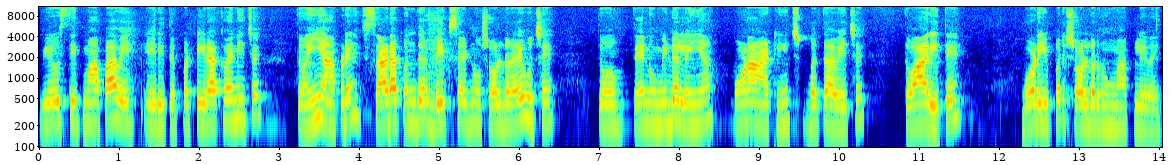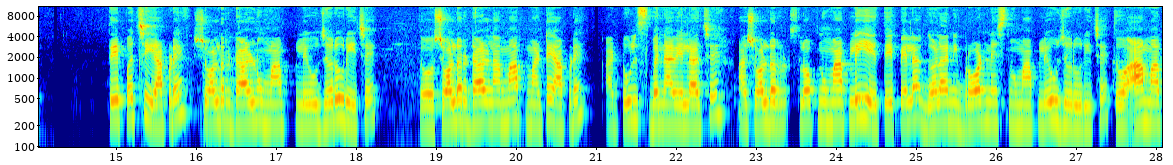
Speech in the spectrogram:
વ્યવસ્થિત માપ આવે એ રીતે પટ્ટી રાખવાની છે. તો અહીંયા આપણે સાડા પંદર બેક સાઈડનું શોલ્ડર આવ્યું છે. તો તેનું મિડલ અહીંયા પોણા આઠ ઇંચ બતાવે છે. તો આ રીતે બોડી ઉપર શોલ્ડરનું માપ લેવાય. તે પછી આપણે શોલ્ડર ઢાળનું માપ લેવું જરૂરી છે. તો શોલ્ડર ઢાળના માપ માટે આપણે આ ટૂલ્સ બનાવેલા છે. આ શોલ્ડર સ્લોપનું માપ લઈએ તે પહેલાં ગળાની બ્રોડનેસનું માપ લેવું જરૂરી છે. તો આ માપ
